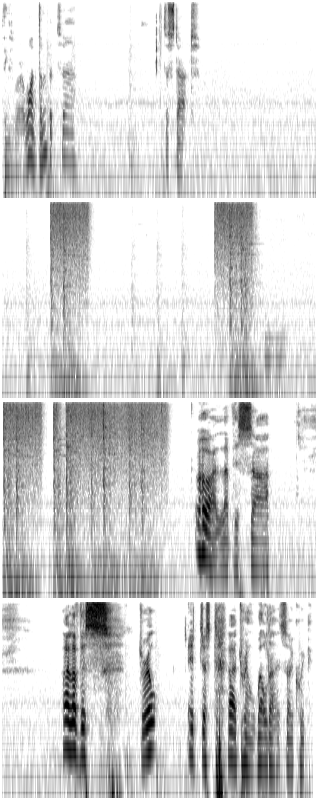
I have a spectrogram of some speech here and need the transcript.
things where I want them, but uh, start. Oh, I love this. Uh, I love this drill. It just uh, drill welder. It's so quick.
